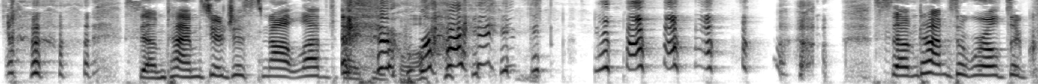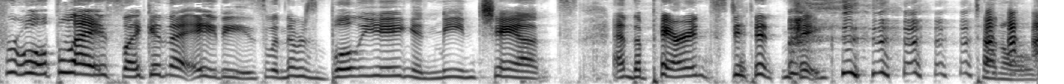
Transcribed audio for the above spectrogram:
Sometimes you're just not loved by people. Sometimes the world's a cruel place, like in the 80s when there was bullying and mean chants, and the parents didn't make tunnels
